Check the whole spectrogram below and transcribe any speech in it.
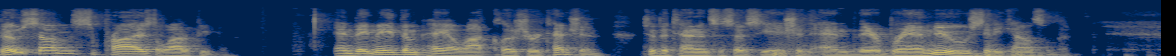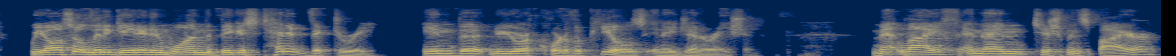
those sums surprised a lot of people. And they made them pay a lot closer attention to the Tenants Association and their brand new city councilman. We also litigated and won the biggest tenant victory in the New York Court of Appeals in a generation. MetLife and then Tishman Speyer,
